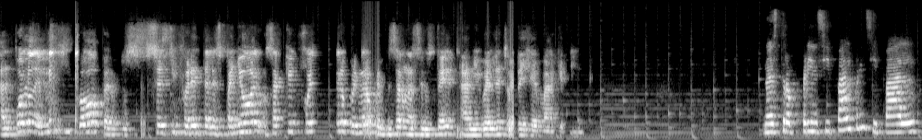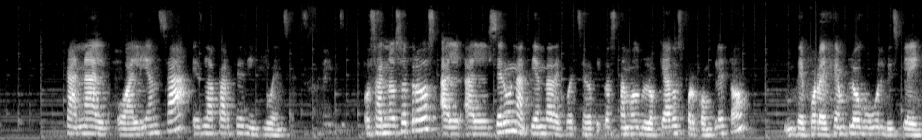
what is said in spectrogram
al, pueblo de México, pero pues es diferente al español. O sea, ¿qué fue lo primero que empezaron a hacer usted a nivel de estrategia de marketing? Nuestro principal, principal canal o alianza es la parte de influencers. O sea, nosotros al, al ser una tienda de juguetes eróticos estamos bloqueados por completo de, por ejemplo, Google Display.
